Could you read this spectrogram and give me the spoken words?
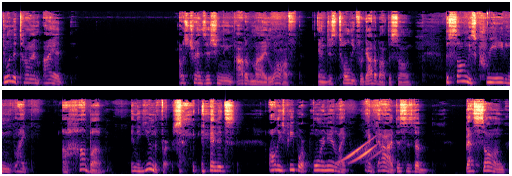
during the time i had i was transitioning out of my loft and just totally forgot about the song the song is creating like a hubbub in the universe. And it's all these people are pouring in like my god this is the best song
